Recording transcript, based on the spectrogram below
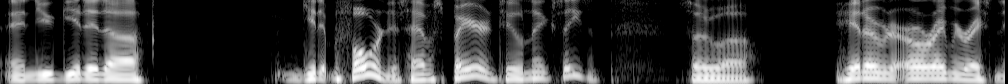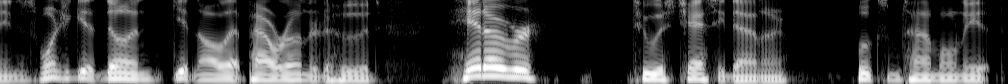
and you get it uh get it before and just have a spare until next season. So uh head over to Earl Ramey Racing Engines. Once you get done getting all that power under the hood, head over to his chassis dyno. Book some time on it.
